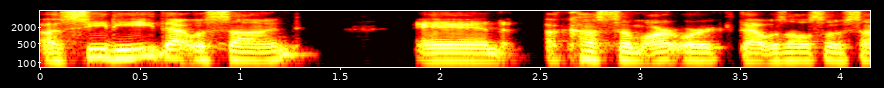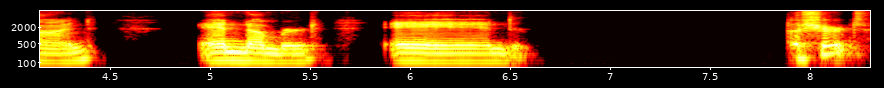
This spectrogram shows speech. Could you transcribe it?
a CD that was signed, and a custom artwork that was also signed and numbered, and a shirt.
